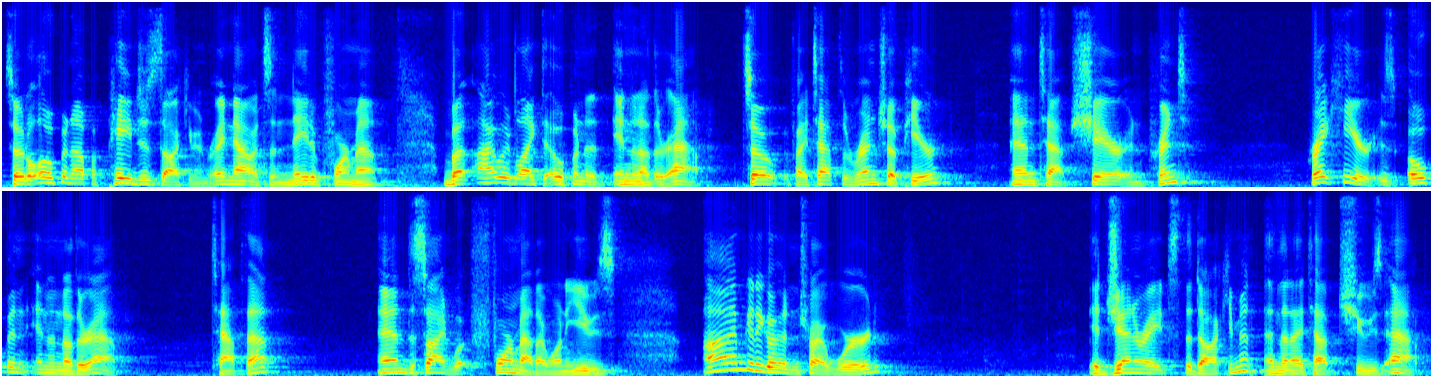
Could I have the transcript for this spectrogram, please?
So it'll open up a Pages document. Right now it's a native format, but I would like to open it in another app. So if I tap the wrench up here and tap Share and Print, right here is Open in another app. Tap that and decide what format I want to use. I'm going to go ahead and try Word. It generates the document and then I tap Choose App.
